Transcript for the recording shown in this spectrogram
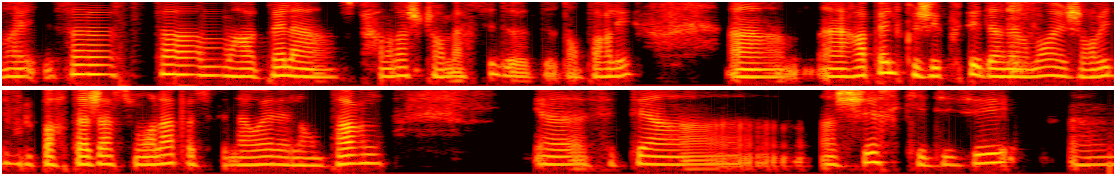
Oui, ça, ça me rappelle, un, je te remercie d'en de, parler, un, rappel que j'écoutais dernièrement et j'ai envie de vous le partager à ce moment-là parce que Nawel, elle en parle. Euh, c'était un, un cher qui disait euh,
